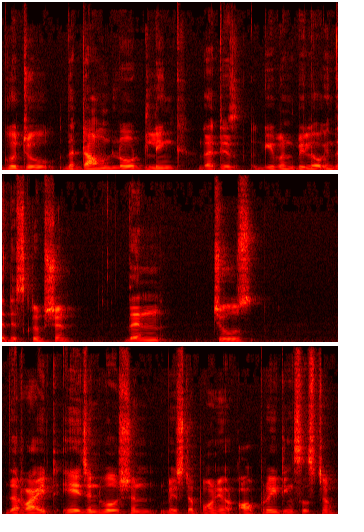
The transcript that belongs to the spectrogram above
go to the download link that is given below in the description. Then choose the right agent version based upon your operating system.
